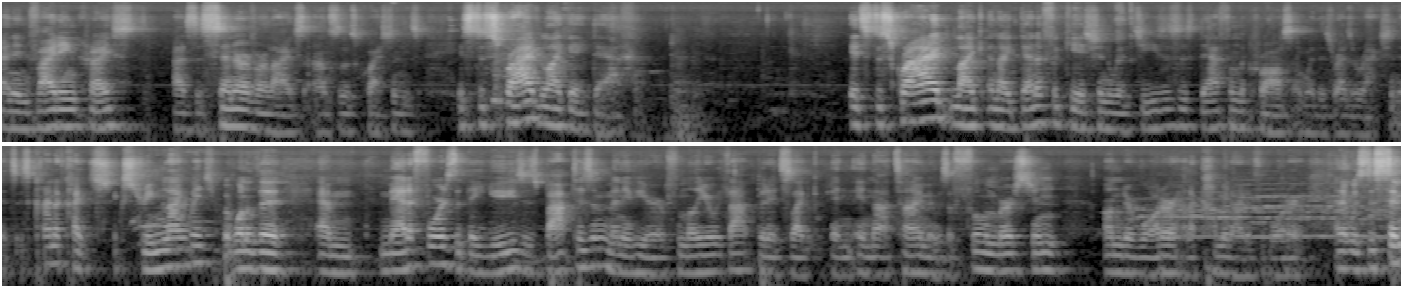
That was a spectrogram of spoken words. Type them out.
and inviting Christ as the center of our lives to answer those questions. It's described like a death. It's described like an identification with Jesus' death on the cross and with his resurrection. It's, it's kind of quite extreme language, but one of the um, metaphors that they use is baptism. Many of you are familiar with that, but it's like in, in that time, it was a full immersion underwater and a coming out of the water. And it was the sim.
